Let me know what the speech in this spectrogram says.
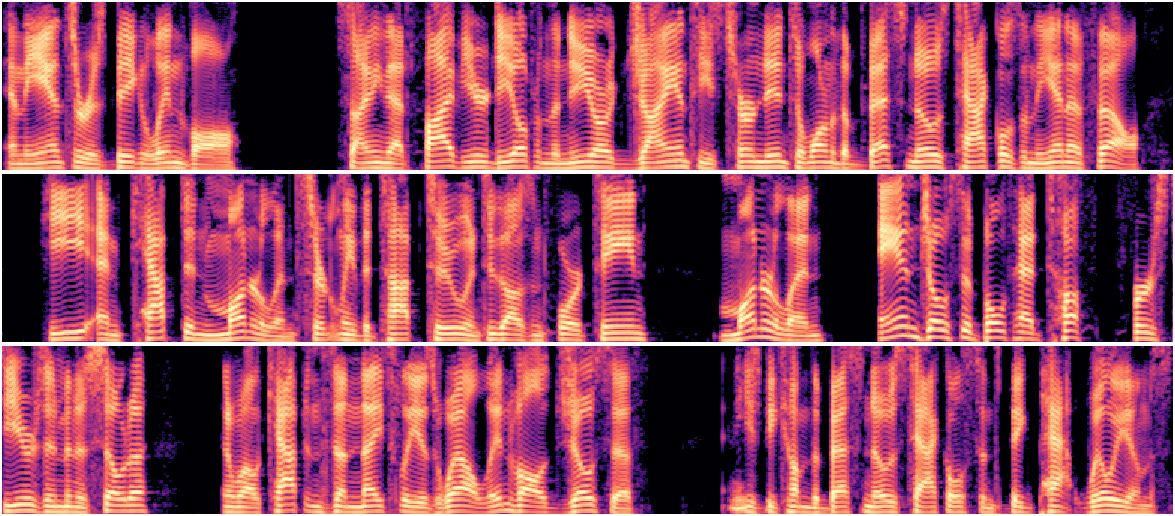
And the answer is big Linval. Signing that five year deal from the New York Giants, he's turned into one of the best nose tackles in the NFL. He and Captain Munnerlyn, certainly the top two in 2014. Munnerlyn and Joseph both had tough first years in Minnesota. And while Captain's done nicely as well, Linval Joseph, and he's become the best nose tackle since Big Pat Williams.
